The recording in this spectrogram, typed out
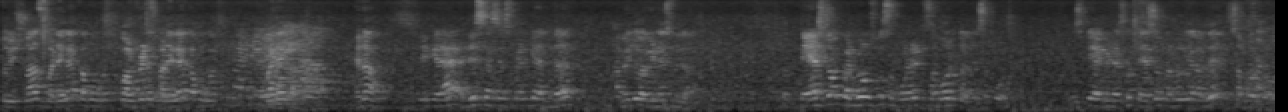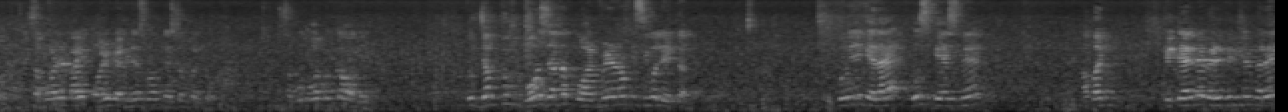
तो विश्वास बढ़ेगा कम होगा कॉन्फिडेंस बढ़ेगा कम होगा? बढ़ेगा, है ना? ये कह रहा है रिस्क असेसमेंट के अंदर हमें जो एविडेंस मिला तो टेस्ट ऑफ़ कंट्रोल उसको सपोर्टेड सपोर्ट करते सपोर्ट उसके एविडेंस को टेस्ट ऑफ़ कंट्रोल क्या करते सपोर्ट करते supported by audit evidence from test of control सबूत और पक्का हो गया। तो जब तुम बहुत ज़्यादा कॉन्फिडेंट हो किसी को लेकर तो ये कह रहा है, उस केस में अपन डिटेल में वेरिफिकेशन करें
